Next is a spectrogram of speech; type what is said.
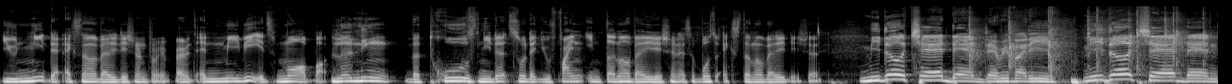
You need that external validation from your parents, and maybe it's more about learning the tools needed so that you find internal validation as opposed to external validation. Middle chair Dan, everybody. Middle chair Dan.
